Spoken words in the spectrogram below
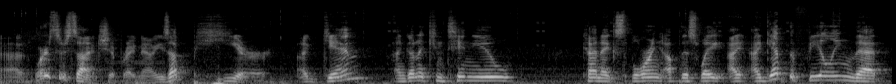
Uh, where's their science ship right now? He's up here. Again, I'm going to continue kind of exploring up this way. I, I get the feeling that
